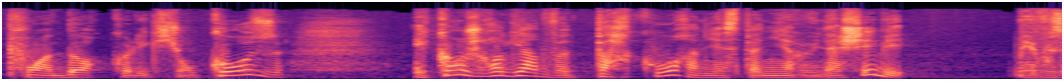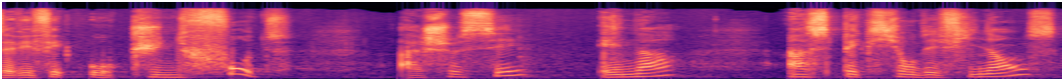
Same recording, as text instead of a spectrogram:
Point d'Or, collection Cause. Et quand je regarde votre parcours, Agnès Pannier-Runacher, mais, mais vous avez fait aucune faute. HEC, ENA, inspection des finances,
